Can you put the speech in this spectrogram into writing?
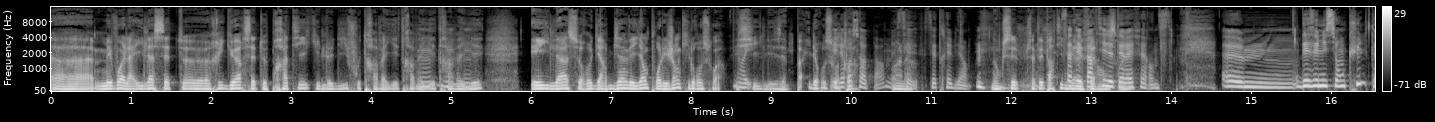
Euh, mais voilà, il a cette euh, rigueur, cette pratique. Il le dit, il faut travailler, travailler, Mhm, travailler. Et il a ce regard bienveillant pour les gens qu'il reçoit. Et Oui. s'il les aime pas, il les reçoit Il les pas. reçoit pas, mais Voilà. c'est- très bien. Donc ça fait partie de Ça mes fait références. partie de tes ouais. références. Euh, des émissions cultes?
